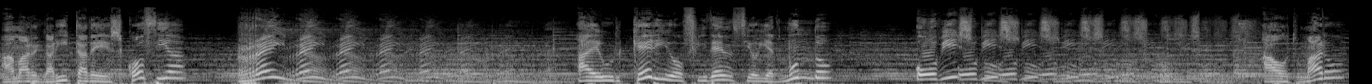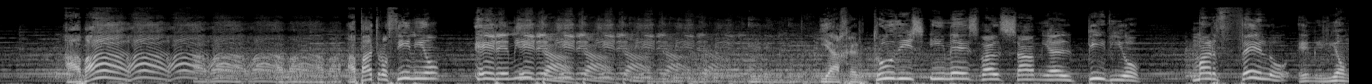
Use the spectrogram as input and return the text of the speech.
A Margarita de Escocia, rey, A Eurquerio, Fidencio y Edmundo, obispos. A Otmaro, abad. A Patrocinio, eremita, y a Gertrudis Inés Balsamia Elpidio, Marcelo Emilión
